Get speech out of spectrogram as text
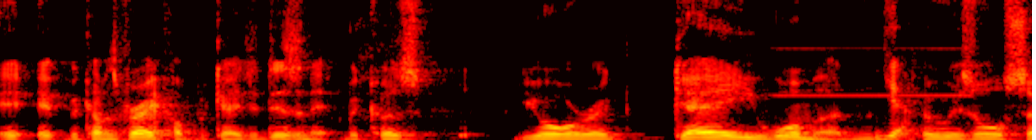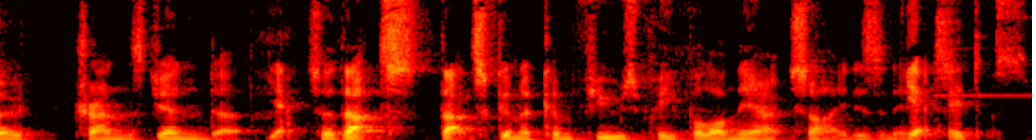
it, it becomes very complicated, isn't it? Because you're a gay woman Yeah. who is also transgender. Yeah. So that's that's going to confuse people on the outside, isn't it? yeah, it does.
